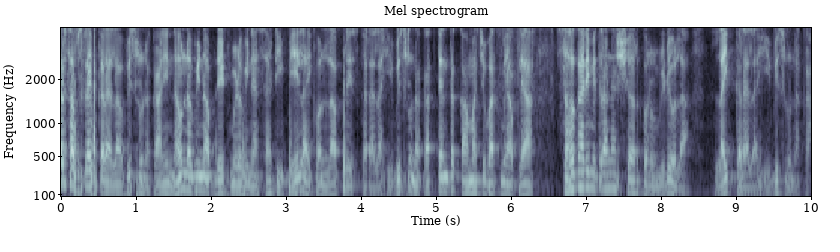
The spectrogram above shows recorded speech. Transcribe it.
तर सबस्क्राईब करायला विसरू नका आणि नवनवीन अपडेट मिळविण्यासाठी बेल आयकॉनला प्रेस करायलाही विसरू नका. अत्यंत कामाची बातमी आपल्या सहकारी मित्रांना शेअर करून व्हिडिओला लाईक करायलाही विसरू नका.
